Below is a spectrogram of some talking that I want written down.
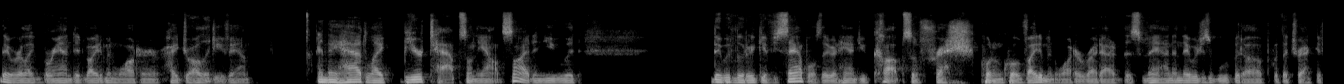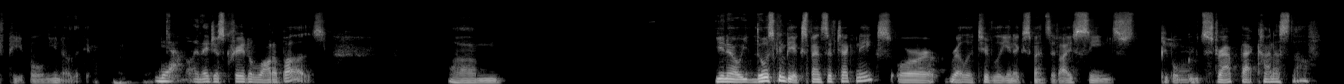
They were like branded vitamin water hydrology van. And they had like beer taps on the outside, and you would they would literally give you samples. They would hand you cups of fresh, quote unquote, vitamin water right out of this van, and they would just whoop it up with attractive people. You know they do. Yeah. And they just create a lot of buzz. Um, you know, those can be expensive techniques or relatively inexpensive. I've seen people bootstrap that kind of stuff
